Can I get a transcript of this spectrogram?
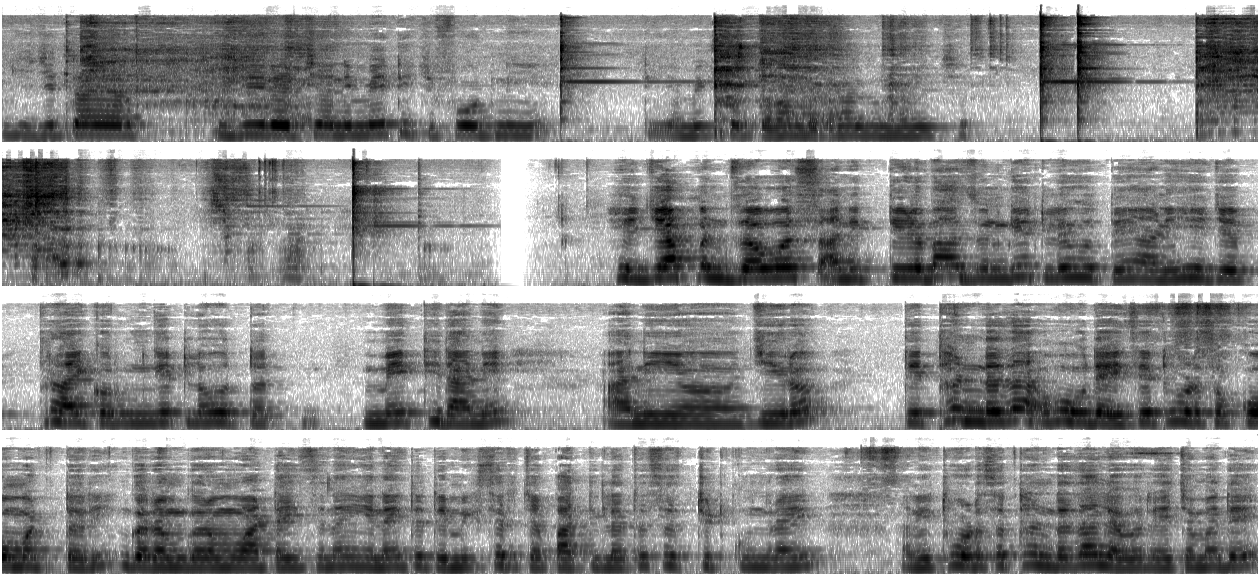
ही जी तयार जिऱ्याची आणि मेथीची फोडणी आहे ती या मिक्सरच्या भांड्यात घालून घ्यायची. हे जे आपण जवस आणि तीळ भाजून घेतले होते आणि हे जे फ्राय करून घेतलं होतं मेथीदाणे आणि जिरं ते थंड होऊ द्यायचे थोडंसं कोमट तरी. गरम गरम वाटायचं नाही नाही तर ते मिक्सरच्या पातीला तसंच चिटकून राहील. आणि थोडंसं थंड झाल्यावर याच्यामध्ये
